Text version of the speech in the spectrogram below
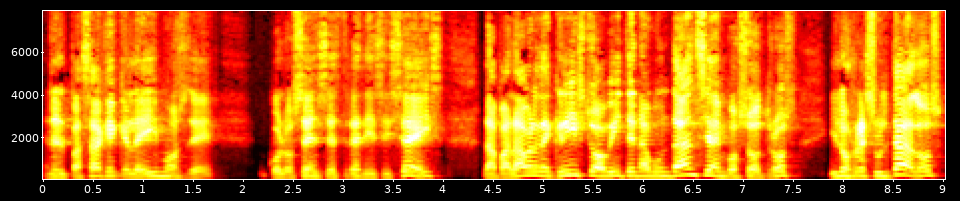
en el pasaje que leímos de Colosenses 3:16, la palabra de Cristo habita en abundancia en vosotros y los resultados,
